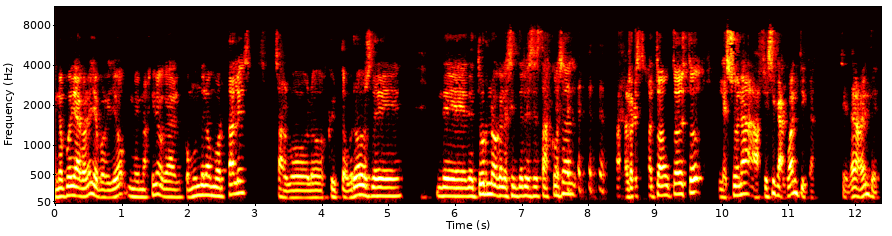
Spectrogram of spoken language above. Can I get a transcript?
que no podía con ello, porque yo me imagino que al común de los mortales, salvo los criptobros de, de, turno que les interese estas cosas, al resto, a todo, esto les suena a física cuántica, sinceramente.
